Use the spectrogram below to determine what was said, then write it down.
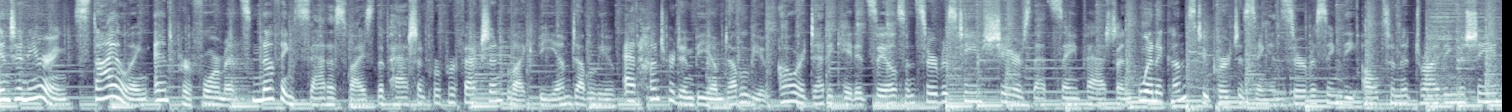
engineering, styling, and performance, nothing satisfies the passion for perfection like BMW. At Hunterdon BMW, our dedicated sales and service team shares that same passion. When it comes to purchasing and servicing the ultimate driving machine,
